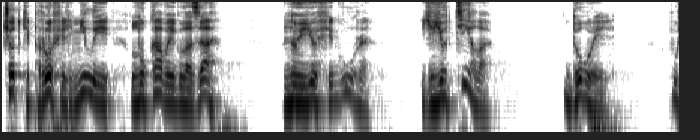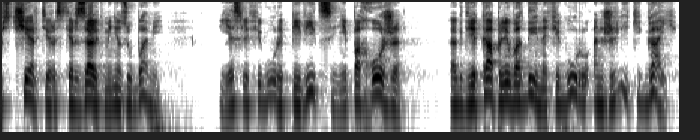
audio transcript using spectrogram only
четкий профиль, милые лукавые глаза. Но ее фигура, ее тело... Доэль, пусть черти растерзают меня зубами, если фигура певицы не похожа, как две капли воды на фигуру Анжелики Гай.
